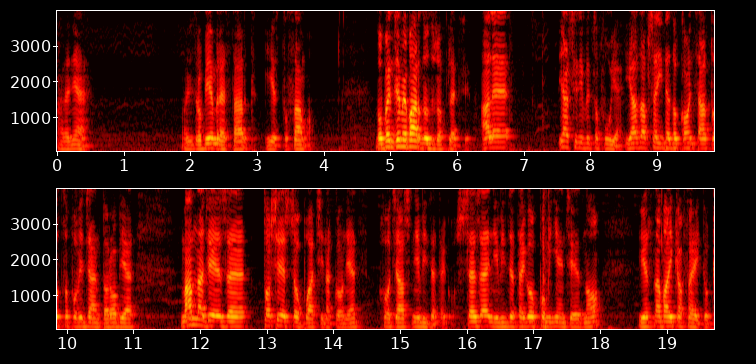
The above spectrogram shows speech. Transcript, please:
Ale nie. No i zrobiłem restart i jest to samo. No będziemy bardzo dużo w plecy, ale ja się nie wycofuję. Ja zawsze idę do końca, to co powiedziałem to robię. Mam nadzieję, że to się jeszcze opłaci na koniec, chociaż nie widzę tego. Szczerze nie widzę tego, pominięcie jedno. Jest na bajka Fate, ok,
